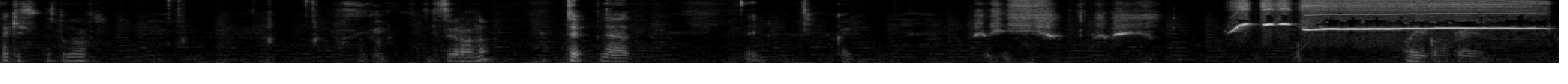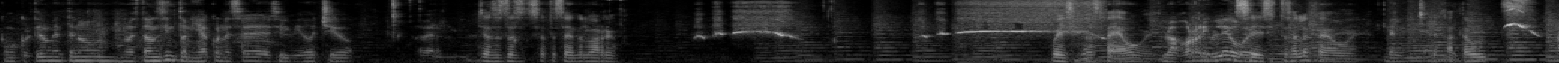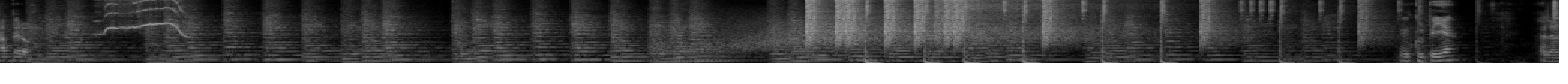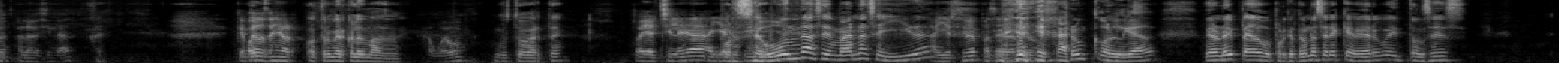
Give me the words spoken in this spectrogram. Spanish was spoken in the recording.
X, después lo vemos. Ok. ¿Te estoy grabando? Sí, ya. Ok. Oye, como que. Como que últimamente no, no he estado en sintonía con ese silbido chido. A ver. Ya se, está- se te está yendo el barrio. Güey, si es feo, güey. Lo hago horrible, güey. Sí, sí te sale feo, güey. Del Le falta un. Ah, pero. Un culpilla. A la, a la vecindad. ¿Qué pedo, señor? Otro miércoles más, güey. A huevo. Gusto verte. Oye, el chile ayer. Por sí- segunda semana seguida. Ayer sí me pasé de Me dejaron colgado. Pero no hay pedo, güey, porque tengo una serie que ver, güey. Entonces,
